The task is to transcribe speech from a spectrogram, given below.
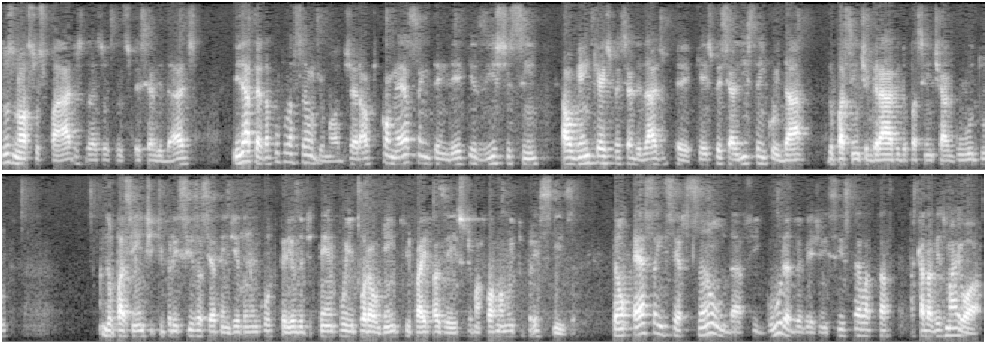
dos nossos pares, das outras especialidades, e até da população, de um modo geral, que começa a entender que existe, sim, alguém que é especialidade, eh, que é especialista em cuidar do paciente grave, do paciente agudo, do paciente que precisa ser atendido num curto período de tempo e por alguém que vai fazer isso de uma forma muito precisa. Então, essa inserção da figura do emergencista, ela está tá cada vez maior.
